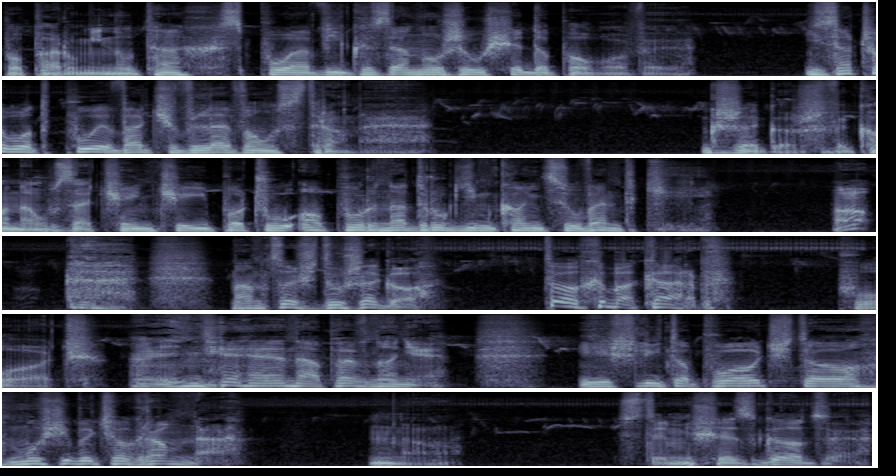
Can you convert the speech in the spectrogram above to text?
Po paru minutach spławik zanurzył się do połowy i zaczął odpływać w lewą stronę. Grzegorz wykonał zacięcie i poczuł opór na drugim końcu wędki. O, mam coś dużego. To chyba karp. Płoć. Nie, na pewno nie. Jeśli to płoć, to musi być ogromna. No, z tym się zgodzę.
